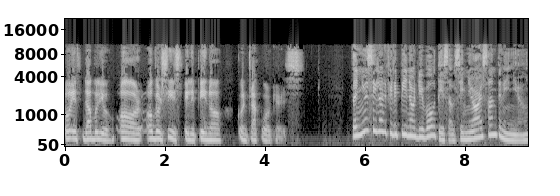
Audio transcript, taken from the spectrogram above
OFW or Overseas Filipino Contract Workers. The New Zealand Filipino devotees of Senor Santo Niño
